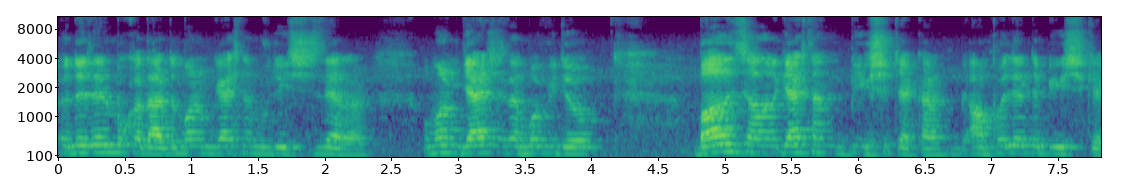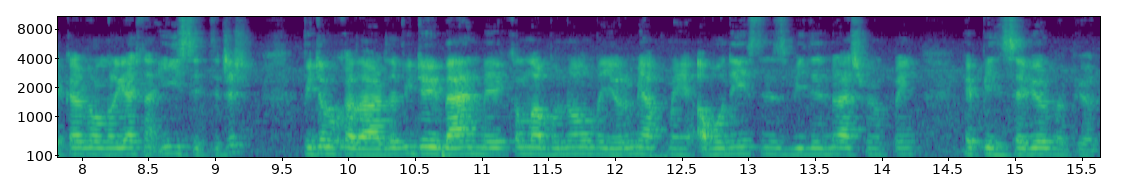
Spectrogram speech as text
Önerilerim bu kadardı. Umarım gerçekten bu video işinize yarar. Umarım gerçekten bu video bazı insanlara gerçekten bir ışık yakar. Ampullerinde bir ışık yakar ve onları gerçekten iyi hissettirir. Video bu kadardı. Videoyu beğenmeyi, kanala abone olmayı, yorum yapmayı, abone değilseniz bildirimleri açmayı unutmayın. Hepinizi seviyorum, öpüyorum.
